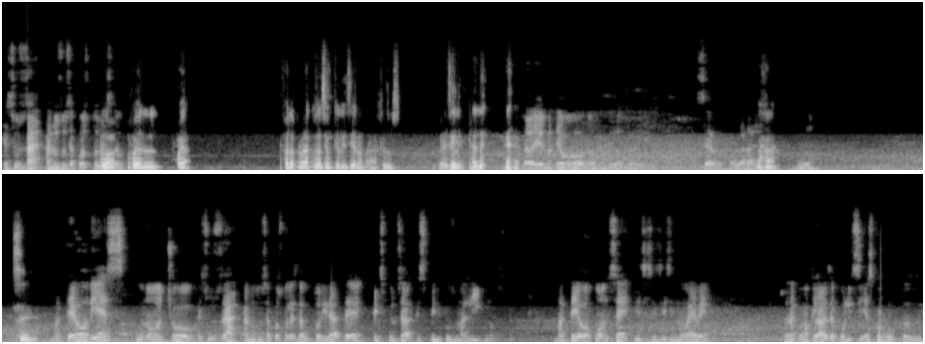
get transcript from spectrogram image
Jesús da a los doce apóstoles la Perdón, fue, el, fue, fue la primera acusación que le hicieron a Jesús. Pero. La de Mateo 9:32, la de hacer hablar al mudo. sí. Mateo 10, 1, 8. Jesús da a los dos apóstoles la autoridad de expulsar espíritus malignos. Mateo 11, 16, 19. Suena como a claves de policías corruptos, güey.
